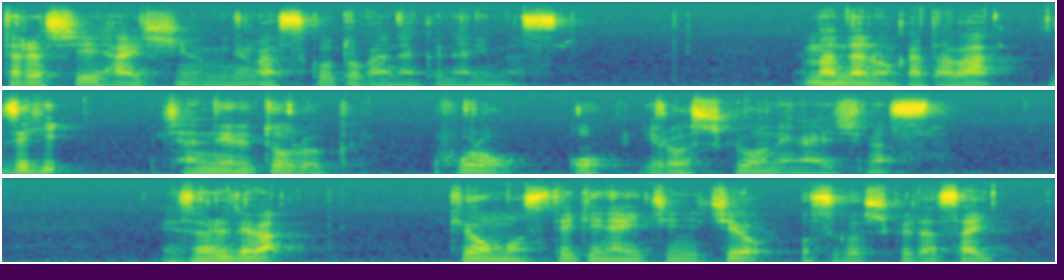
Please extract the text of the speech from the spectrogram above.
新しい配信を見逃すことがなくなります。まだの方はぜひチャンネル登録、フォローをよろしくお願いします。それでは、今日も素敵な一日をお過ごしください。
